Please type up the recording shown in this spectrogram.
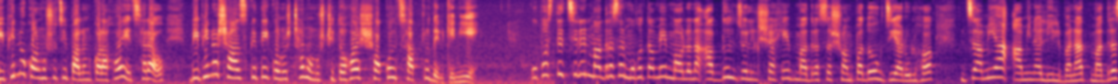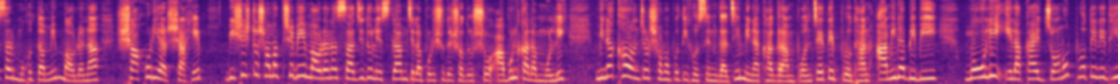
বিভিন্ন কর্মসূচি পালন করা হয়। এছাড়াও বিভিন্ন সাংস্কৃতিক অনুষ্ঠান অনুষ্ঠিত হয় সকল ছাত্রদেরকে নিয়ে। উপস্থিত ছিলেন মাদ্রাসার মোহতামে মাওলানা আব্দুল জলিল সাহেব, মাদ্রাসার সম্পাদক জিয়ারুল হক, জামিয়া আমিনা লীল বানাত, মাদ্রাসার মোহতামিম মাওলানা শাহরিয়ার সাহেব, বিশিষ্ট সমাজসেবী মাওলানা সাজিদুল ইসলাম, জেলা পরিষদের সদস্য আবুল কালাম মল্লিক মিনাখা অঞ্চল সভাপতি হোসেন গাজী মিনাখা গ্রাম পঞ্চায়েতের প্রধান আমিনা বিবি, মৌলি এলাকায় জনপ্রতিনিধি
